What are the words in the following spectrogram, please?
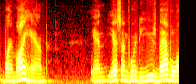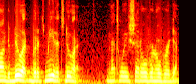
by my hand. And yes, I'm going to use Babylon to do it, but it's me that's doing it. And that's what he said over and over again.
